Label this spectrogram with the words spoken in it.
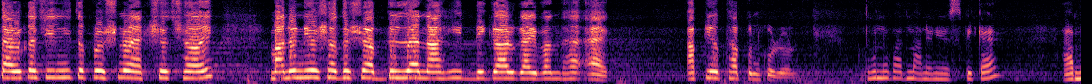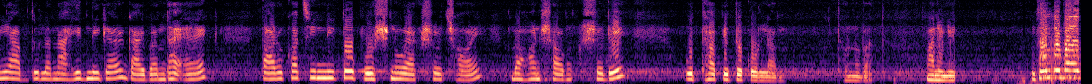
তারকা চিহ্নিত প্রশ্ন একশো ছয় মাননীয় সদস্য আব্দুল্লাহ নাহিদ দিগার গাইবান্ধা এক। আপনি উত্থাপন করুন। ধন্যবাদ মাননীয় স্পিকার। আমি আব্দুল্লাহ নাহিদ নিগার গাইবান্ধা এক তারকা চিহ্নিত প্রশ্ন একশো ছয় মহান সংসদে উত্থাপিত করলাম। ধন্যবাদ। মাননীয় ধন্যবাদ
